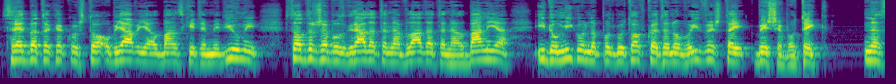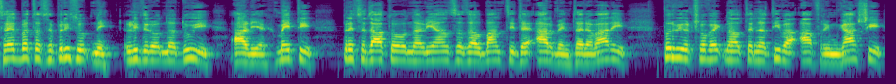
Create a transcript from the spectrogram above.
Средбата како што објавија албанските медиуми се одржа во зградата на владата на Албанија и до мигот на подготовката на ново извештај беше во тек. На средбата се присутни лидерот на ДУИ Али Ахмети, председател на Алијанса за албанците Арбен Таравари, првиот човек на алтернатива Африм Гаши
